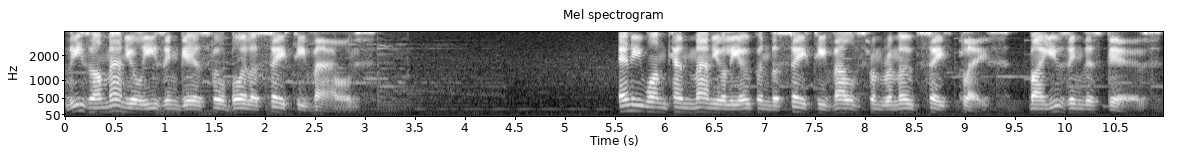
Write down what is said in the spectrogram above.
These are manual easing gears for boiler safety valves. Anyone can manually open the safety valves from remote safe place by using this gears.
